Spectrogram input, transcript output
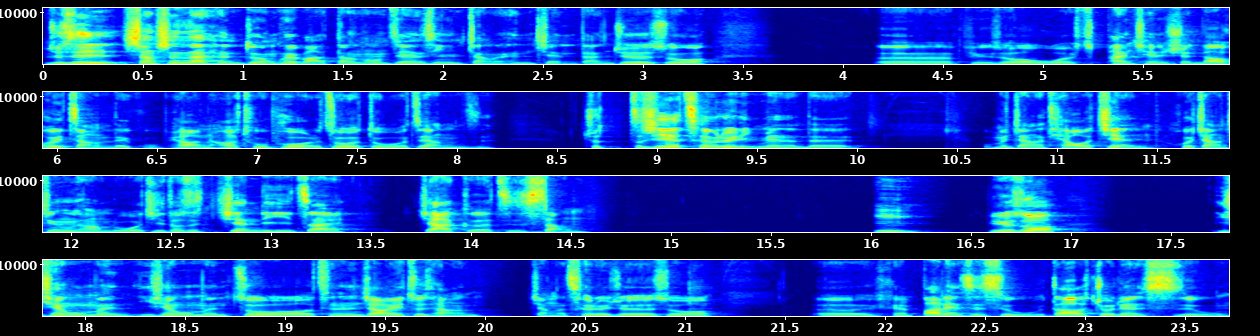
就是像现在很多人会把当冲这件事情讲的很简单，就是说，呃，比如说我盘前选到会涨的股票，然后突破了做多这样子，就这些策略里面的我们讲的条件或讲进出场逻辑，都是建立在价格之上。嗯比如说，以前我们以前我们做城市交易最常讲的策略就是说，呃，可能八点四十五到九点十五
